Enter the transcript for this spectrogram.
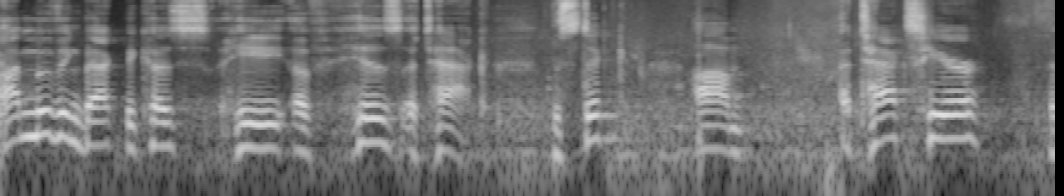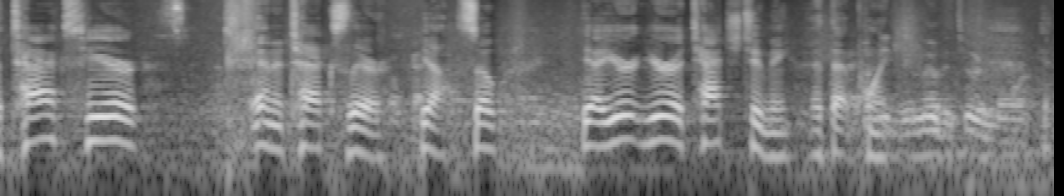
I'm moving back because he of his attack. The stick um, attacks here, attacks here, and attacks there. Okay. Yeah. So, yeah, you're you're attached to me at that point. moving to him more.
